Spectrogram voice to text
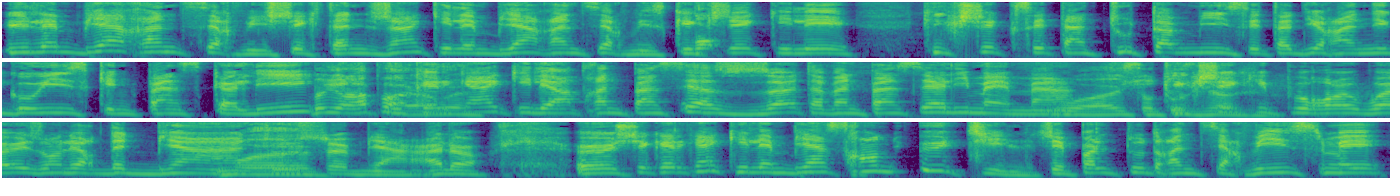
il aime bien rendre service. C'est Tengin qu'il aime bien rendre service. Sait qu'il est, qui sait que c'est un tout ami, c'est-à-dire un égoïste qui ne pense qu'à lui, Mais il y en a pas, ou quelqu'un qui est en train de penser à Zot avant de penser à lui-même. Hein. Ouais, ils sont tous bien. qui pour eux, ouais, ils ont l'air d'être bien, hein, Ouais. tous euh, bien. Alors, euh, c'est quelqu'un qui aime bien se rendre utile. C'est pas le tout de rendre service, mais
